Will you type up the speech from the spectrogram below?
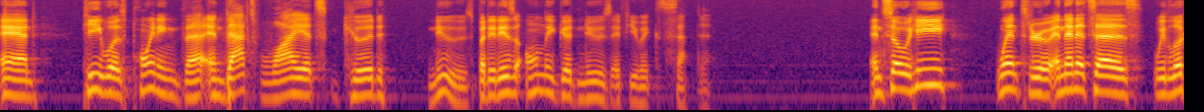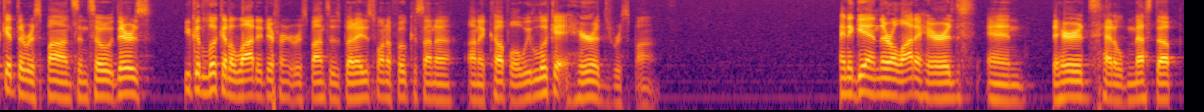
And he was pointing that, and that's why it's good news. But it is only good news if you accept it. And so he went through, and then it says, we look at the response. And so there's you could look at a lot of different responses, but I just want to focus on a, on a couple. We look at Herod's response. And again, there are a lot of Herods, and the Herods had a messed up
